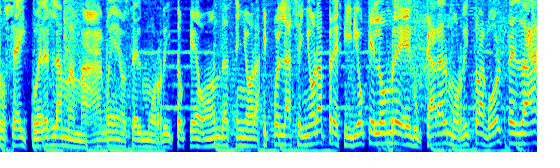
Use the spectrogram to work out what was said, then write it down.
o sea, y tú eres la mamá, güey, o sea, el morrito, ¿qué onda, señora? Y pues la señora prefirió que el hombre educara al morrito a golpes, ¿verdad?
